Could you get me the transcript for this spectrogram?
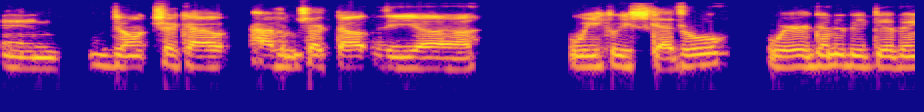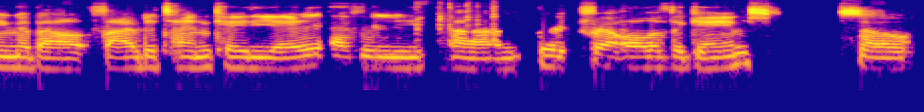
and don't check out, haven't checked out the uh, weekly schedule, we're going to be giving about five to ten KDA every um, for, for all of the games. So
